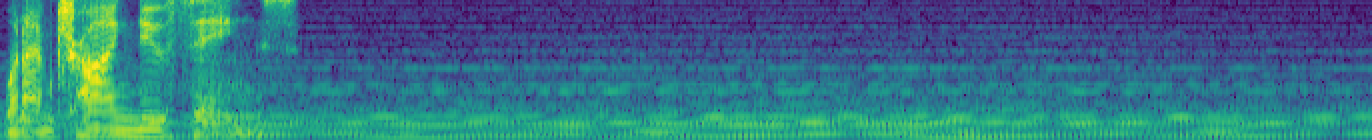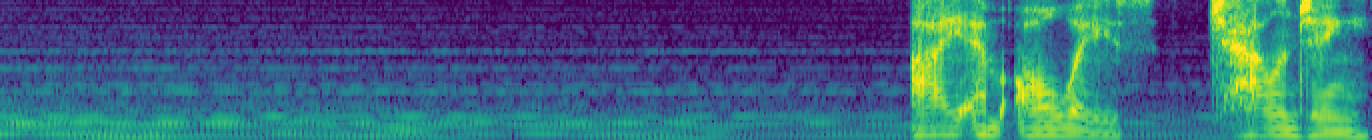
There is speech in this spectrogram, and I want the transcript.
when I'm trying new things. I am always challenging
